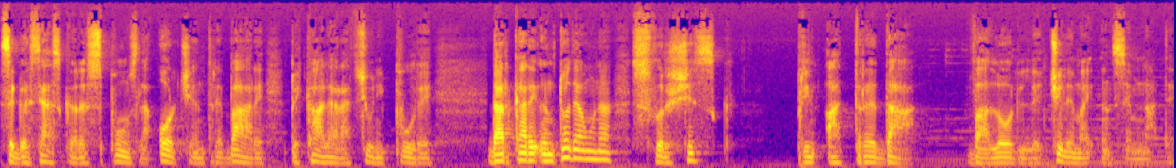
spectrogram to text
să găsească răspuns la orice întrebare pe calea rațiunii pure, dar care întotdeauna sfârșesc prin a trăda valorile cele mai însemnate.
